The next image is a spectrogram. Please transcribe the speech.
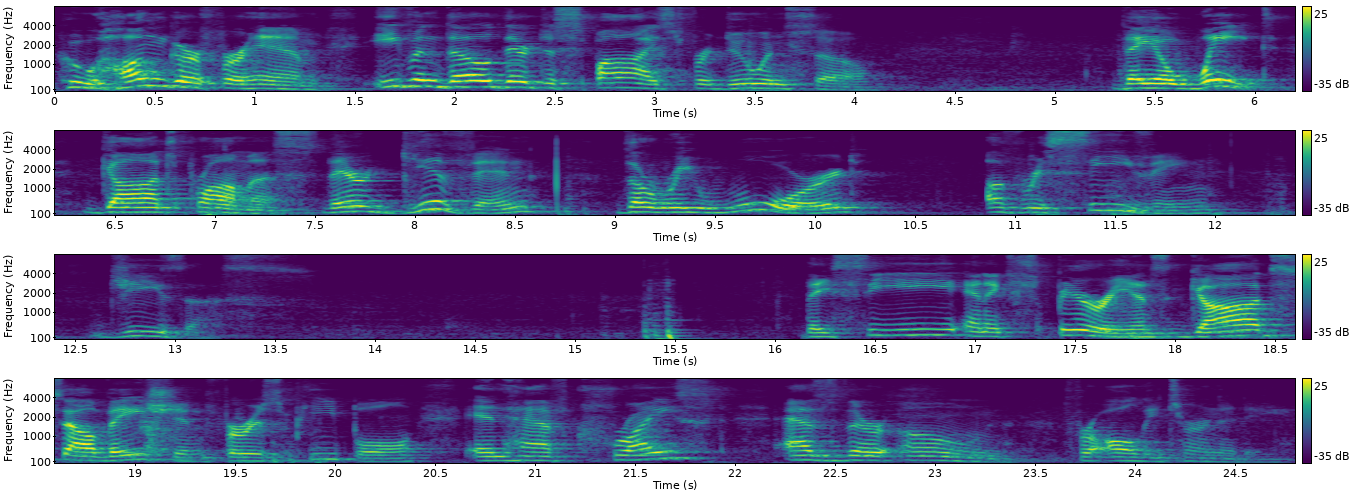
who hunger for him, even though they're despised for doing so, they await God's promise. They're given the reward of receiving Jesus. They see and experience God's salvation for his people and have Christ as their own for all eternity.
